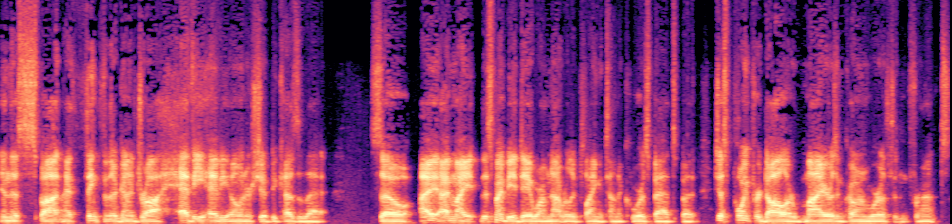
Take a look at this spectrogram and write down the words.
in this spot, and I think that they're going to draw heavy, heavy ownership because of that. So I, I might this might be a day where I'm not really playing a ton of Coors bats, but just point per dollar, Myers and Cronenworth and Front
